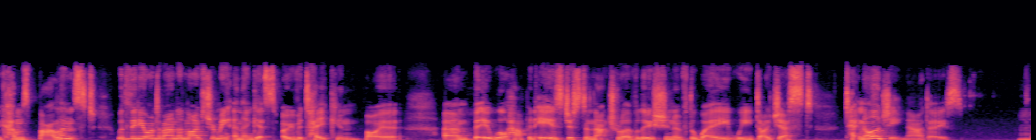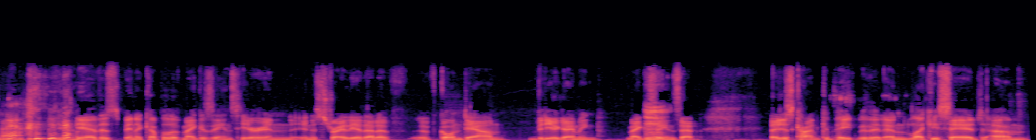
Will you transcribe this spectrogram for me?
becomes balanced with video on demand and live streaming and then gets overtaken by it. Um, but it will happen. It is just a natural evolution of the way we digest technology nowadays. So, yeah. Yeah, there's been a couple of magazines here in, in Australia that have, have gone down, video gaming magazines that they just can't compete with it. And like you said, um,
